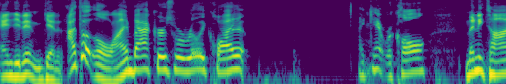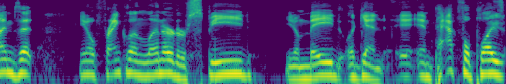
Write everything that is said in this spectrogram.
and you didn't get it. I thought the linebackers were really quiet. I can't recall many times that you know Franklin Leonard or Speed you know made again impactful plays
